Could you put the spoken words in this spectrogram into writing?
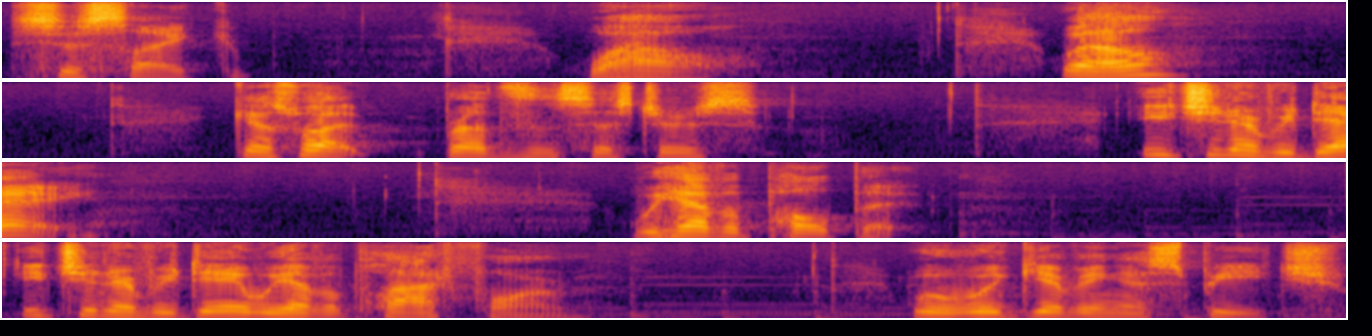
It's just like, wow. Well, guess what, brothers and sisters? Each and every day, we have a pulpit. Each and every day, we have a platform where we're giving a speech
